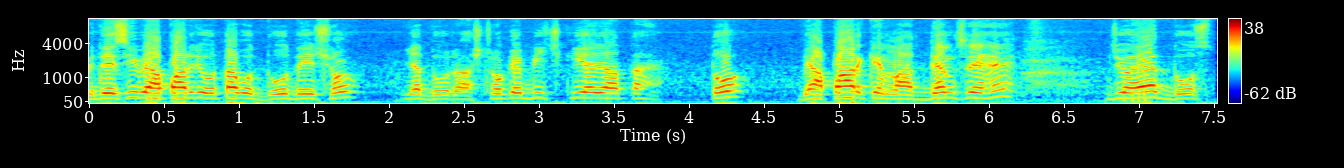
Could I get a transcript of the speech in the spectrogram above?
विदेशी व्यापार जो होता है, वो दो देशों या दो राष्ट्रों के बीच किया जाता है। तो व्यापार के माध्यम से है जो है दोस्त,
